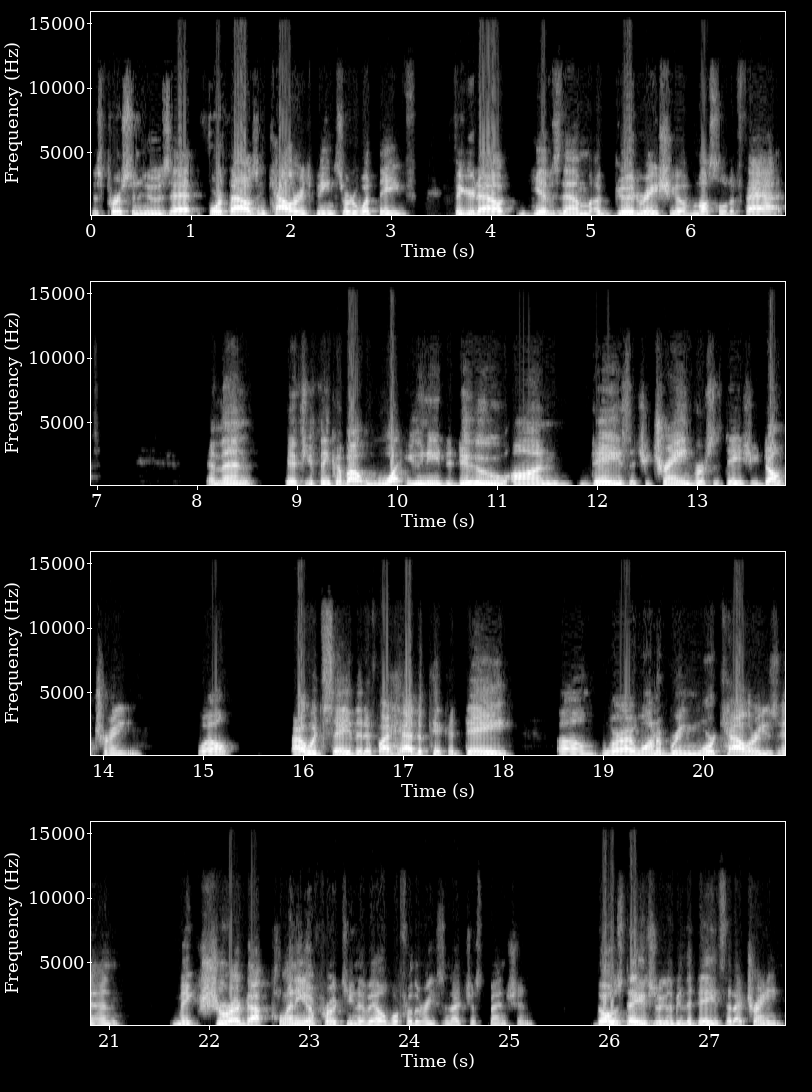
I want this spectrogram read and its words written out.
this person who's at 4,000 calories being sort of what they've figured out gives them a good ratio of muscle to fat. And then if you think about what you need to do on days that you train versus days you don't train, well, I would say that if I had to pick a day um, where I want to bring more calories in make sure I've got plenty of protein available for the reason I just mentioned. Those days are going to be the days that I train.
